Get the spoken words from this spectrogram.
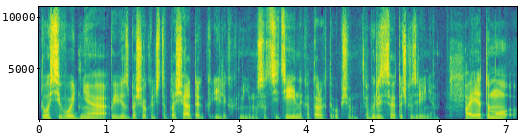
то сегодня появилось большое количество площадок или как минимум соцсетей, на которых ты, в общем, выразить свою точку зрения. Поэтому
